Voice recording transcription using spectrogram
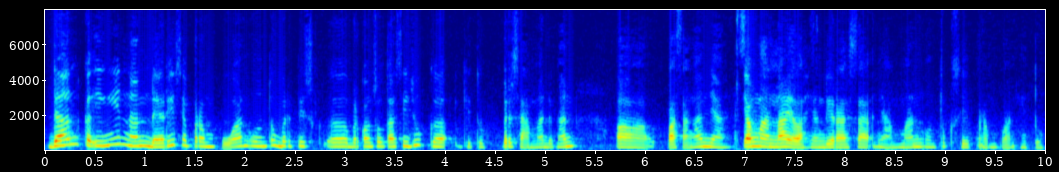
dan keinginan dari si perempuan untuk uh, berkonsultasi juga gitu bersama dengan uh, pasangannya yang mana ya lah yang dirasa nyaman untuk si perempuan itu.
